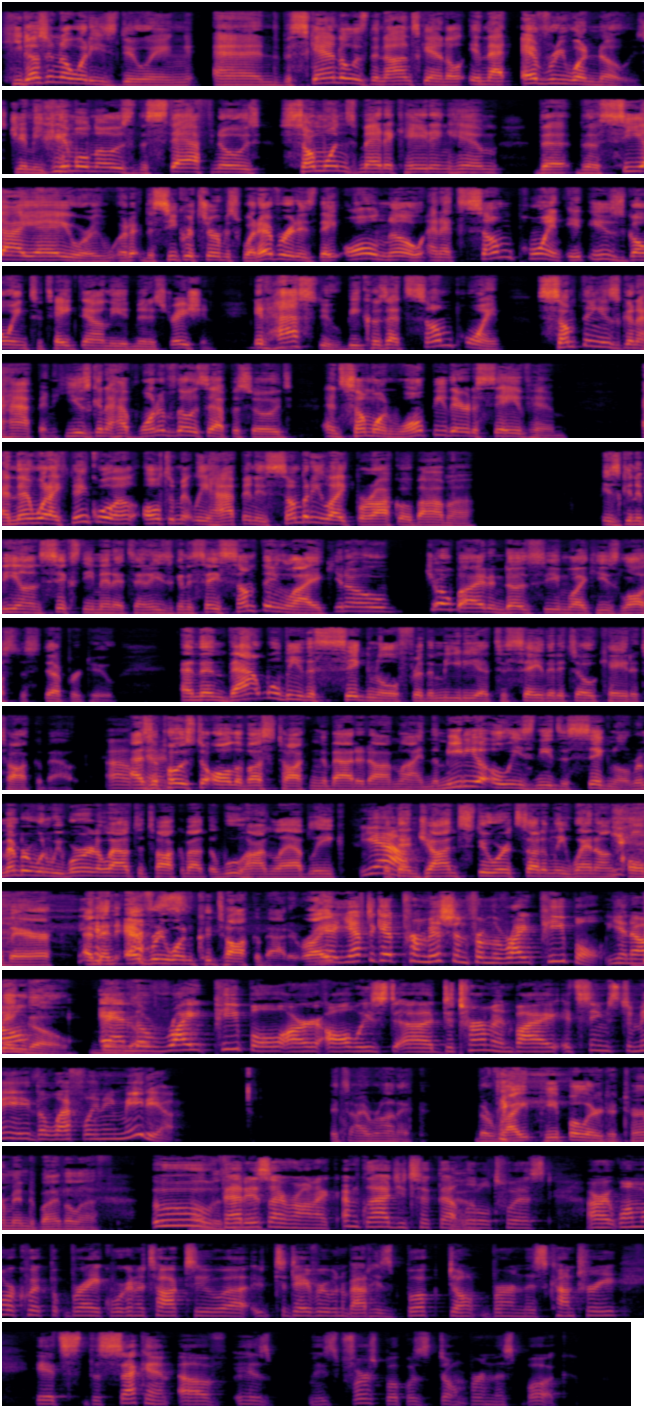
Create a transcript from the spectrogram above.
he doesn't know what he's doing, and the scandal is the non-scandal in that everyone knows. Jimmy Kimmel knows, the staff knows, someone's medicating him. The the CIA or what, the Secret Service, whatever it is, they all know, and at some point, it is going to take down the administration. It mm-hmm. has to because at some point something is going to happen. He is going to have one of those episodes, and someone won't be there to save him. And then what I think will ultimately happen is somebody like Barack Obama is going to be on 60 Minutes and he's going to say something like, you know, Joe Biden does seem like he's lost a step or two. And then that will be the signal for the media to say that it's okay to talk about. Okay. As opposed to all of us talking about it online. The media always needs a signal. Remember when we weren't allowed to talk about the Wuhan lab leak? Yeah. But then Jon Stewart suddenly went on Colbert and then everyone could talk about it, right? Yeah, you have to get permission from the right people, you know? Bingo. Bingo. And the right people are always uh, determined by, it seems to me, the left leaning media. It's ironic. The right people are determined by the left. Ooh, that is ironic. I'm glad you took that yeah. little twist. All right, one more quick break. We're going to talk to uh, to Dave Rubin about his book, "Don't Burn This Country." It's the second of his his first book was "Don't Burn This Book,"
